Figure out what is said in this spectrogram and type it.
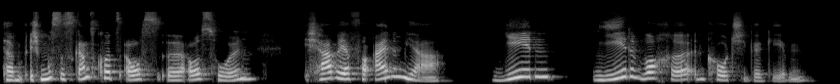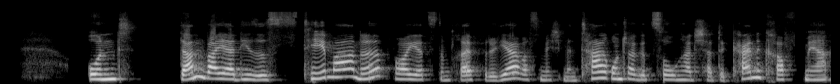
da, ich muss das ganz kurz aus, äh, ausholen. Mhm. Ich habe ja vor einem Jahr jeden, jede Woche ein Coaching gegeben. Und dann war ja dieses Thema, ne, vor jetzt einem Dreivierteljahr, was mich mental runtergezogen hat. Ich hatte keine Kraft mehr.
